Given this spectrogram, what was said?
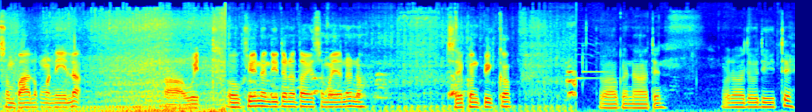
Sampaloc, Manila. Ah, wait. Okay, nandito na tayo sa may ano no. Second pickup. Tawagan natin. Wala daw dito eh.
